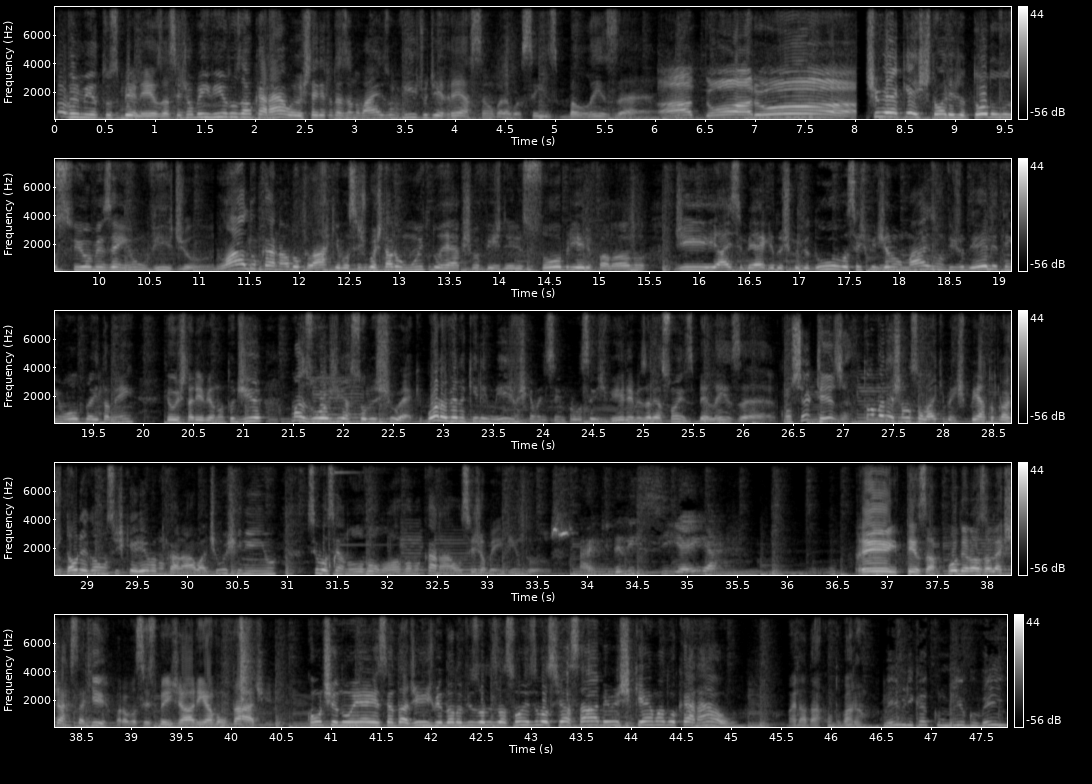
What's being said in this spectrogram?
Salve mitos, beleza? Sejam bem-vindos ao canal. Eu estarei trazendo mais um vídeo de reação para vocês, beleza? Adoro! Shrek é a história de todos os filmes em um vídeo. Lá do canal do Clark, vocês gostaram muito do react que eu fiz dele sobre ele falando de Iceberg do Scooby-Doo. Vocês pediram mais um vídeo dele, tem outro aí também que eu estarei vendo outro dia. Mas hoje é sobre o Shrek. Bora ver naquele mesmo esquema de sempre pra vocês verem minhas avaliações, beleza? Com certeza. Então vai deixando o seu like bem esperto pra ajudar o negão, se inscreva no canal, ative o sininho. Se você é novo ou nova no canal, sejam bem-vindos. Ai, que delícia, hein? Ah, Eita, a poderosa Black Shark está aqui para vocês beijarem à vontade. Continuem aí sentadinhos me dando visualizações e vocês já sabem o esquema do canal. Vai nadar com o tubarão. Vem brincar comigo, vem.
